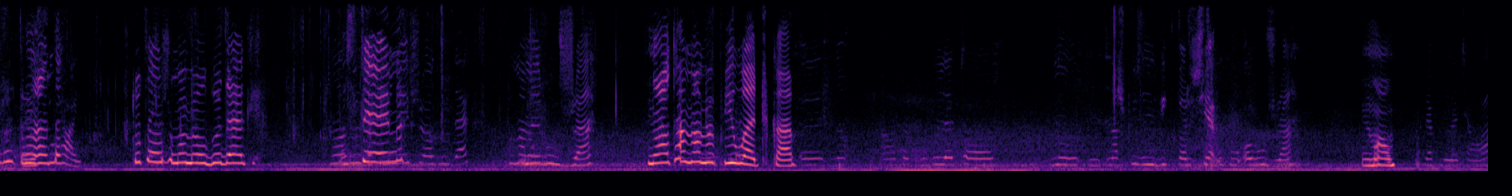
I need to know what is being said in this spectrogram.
No, tu mamy tak, tutaj już mamy ogródek. No, Z tym? ogródek. Tu mamy róże. No, tam mamy piłeczkę. Y, No, a tak w ogóle to no, nasz kuzyn Wiktor się ukuł o róże. No, Krew mu leciała.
